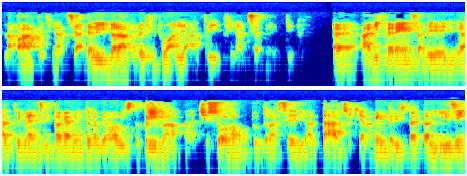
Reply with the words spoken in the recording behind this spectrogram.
la parte finanziaria libera per eventuali altri finanziamenti. Eh, a differenza degli altri mezzi di pagamento che abbiamo visto prima, eh, ci sono tutta una serie di vantaggi, chiaramente rispetto al leasing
